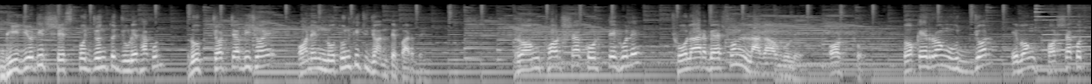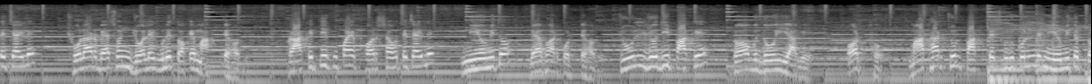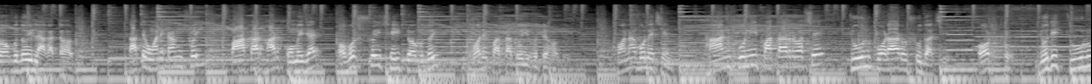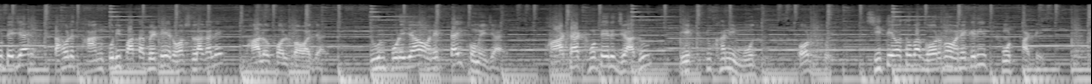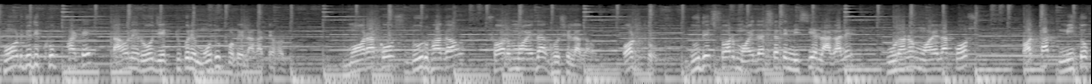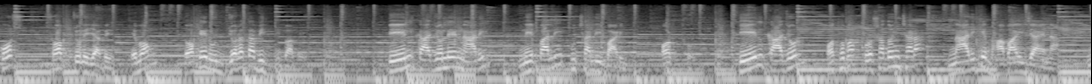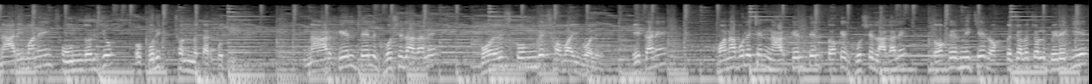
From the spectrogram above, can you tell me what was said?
ভিডিওটির শেষ পর্যন্ত জুড়ে থাকুন। রূপচর্চা বিষয়ে অনেক নতুন কিছু জানতে পারবেন। রং ফর্সা করতে হলে ছোলার বেসন লাগাও বলে অর্থ। ত্বকের রং উজ্জ্বল এবং ফর্সা করতে চাইলে ছোলার বেসন জলে গুলে ত্বকে মাখতে হবে। প্রাকৃতিক উপায়ে ফর্সা হতে চাইলে নিয়মিত ব্যবহার করতে হবে। চুল যদি পাকে, টক দই আগে। অর্থ মাথার চুল পাকতে শুরু করলে নিয়মিত টক দই লাগাতে হবে। তাতে অনেকাংশই পাকার হার কমে যায়। অবশ্যই সেই টক দই ঘরে পাতা দই হতে হবে। খনা বলেছেন ধানকুনি পাতার রসে চুল পড়ার ওষুধ আছে। অর্থ, যদি চুল উঠে যায়, তাহলে থানকুনি পাতা বেটে রস লাগালে ভালো ফল পাওয়া যায়। চুল পড়ে যাওয়া অনেকটাই কমে যায়। ফাটা ঠোঁটের জাদু একটুখানি মধু। অর্থ শীতে অথবা গরমে অনেকেরই ঠোঁট ফাটে। ঠোঁট যদি খুব ফাটে, তাহলে রোজ একটু করে মধু ঠোঁটে লাগাতে হবে। মরা কোষ দূর ভাগাও, সর ময়দা ঘষে লাগাও। অর্থ, দুধের স্বর ময়দার সাথে মিশিয়ে লাগালে পুরানো ময়লা কোষ, অর্থাৎ মৃত কোষ, সব চলে যাবে এবং ত্বকের উজ্জ্বলতা বৃদ্ধি পাবে। তেল, কাজলে নারী নেপালি, পুছালি, বাড়ি। অর্থ, তেল, কাজল অথবা প্রসাদন ছাড়া নারীকে ভাবাই যায় না। নারী মানেই সৌন্দর্য ও পরিচ্ছন্নতার প্রতীক। নারকেল তেল ঘষে লাগালে বয়স কমবে সবাই বলে। এখানে খনা বলেছেন, নারকেল তেল ত্বকে ঘষে লাগালে ত্বকের নিচে রক্ত চলাচল বেড়ে গিয়ে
